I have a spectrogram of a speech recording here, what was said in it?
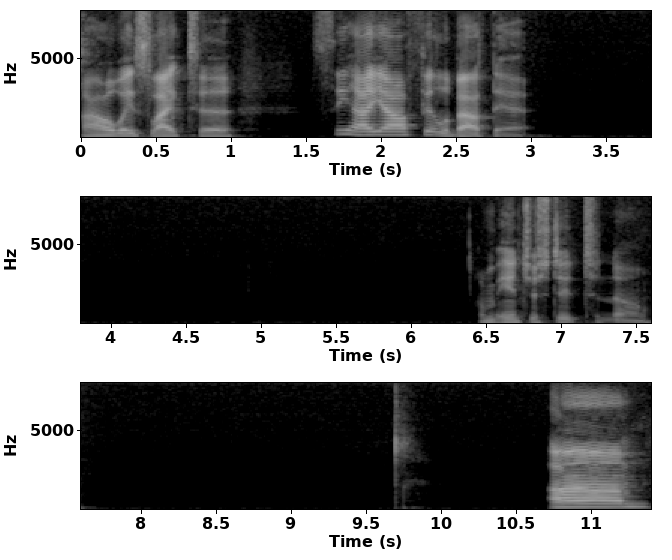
I always like to See how y'all feel about that. I'm interested to know. Um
